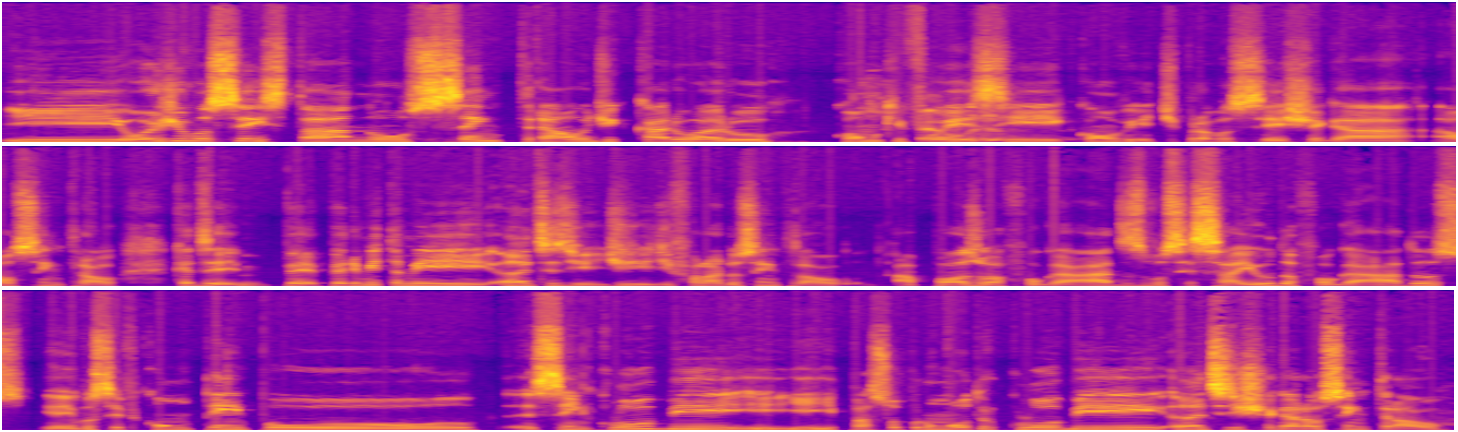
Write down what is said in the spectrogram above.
E hoje você está no Central de Caruaru. Como que foi é, hoje... esse convite para você chegar ao Central? Quer dizer, per permita-me, antes de, de, de, falar do Central, após o Afogados, você saiu do Afogados e aí você ficou um tempo eh, sem clube e, e passou por um outro clube antes de chegar ao Central?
